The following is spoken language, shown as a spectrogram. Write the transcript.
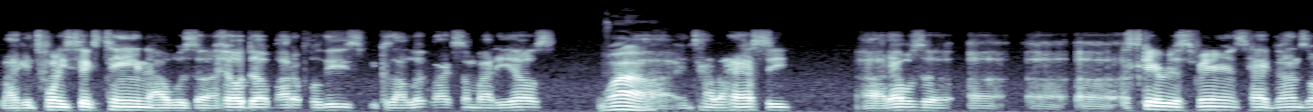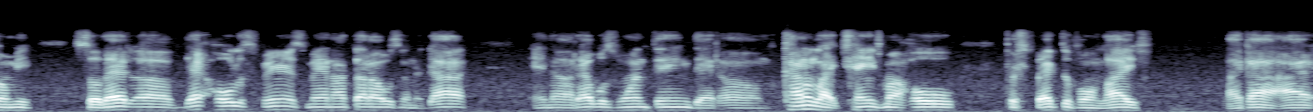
like in 2016, I was uh, held up by the police because I looked like somebody else. Wow. Uh, in Tallahassee, uh, that was a, a, a, a scary experience. Had guns on me. So that uh, that whole experience, man, I thought I was gonna die, and uh, that was one thing that um, kind of like changed my whole perspective on life. Like I, I,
